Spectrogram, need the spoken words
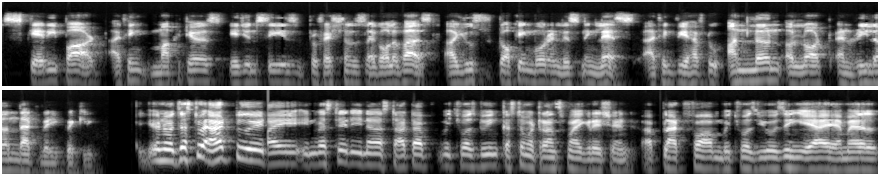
scary part. I think marketers agencies professionals like all of us are used to talking more and listening less. I think we have to unlearn a lot and relearn that very quickly you know, just to add to it, I invested in a startup which was doing customer transmigration, a platform which was using AI, ML,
